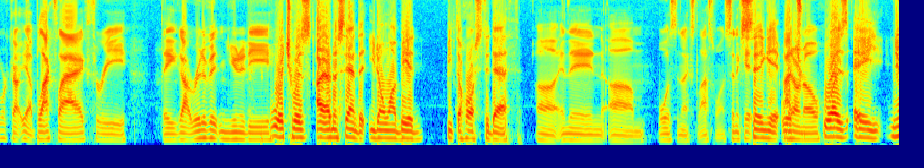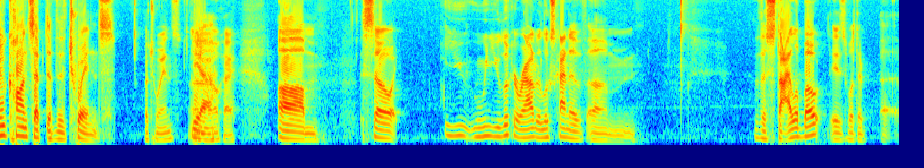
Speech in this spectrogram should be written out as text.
worked out. Yeah, Black Flag three. They got rid of it in Unity, which was I understand that you don't want to be a beat the horse to death. uh, and then um, what was the next last one? Syndicate. Syndicate, I don't know. was a new concept of the twins. The twins. Yeah. Uh, okay. Um, so you when you look around, it looks kind of um, the style of boat is what they're uh,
